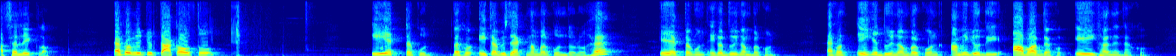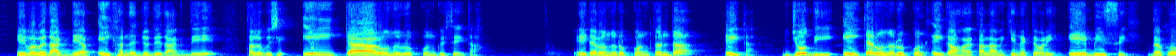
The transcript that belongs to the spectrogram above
আচ্ছা লিখলাম। এখন একটু তাকাও তো। এই একটা কোণ। দেখো, এটা বেশি এক নাম্বার কোণ ধরো হ্যাঁ? এই একটা কোণ, এটা দুই নাম্বার কোণ। এখন এই যে দুই নাম্বার কোণ, আমি যদি আবার দেখো, এইখানে দেখো, এইভাবে দাগ দিই আর এইখানে যদি দাগ দিই, তাহলে বেশি এইটার অনুরূপ কোণ কইছে এইটা। এইটার অনুরূপ কোণ কোনটা? এইটা। যদি এইটার অনুরূপ কোণ এইটা হয়, তাহলে আমি কি লিখতে পারি? এ বি সি দেখো।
